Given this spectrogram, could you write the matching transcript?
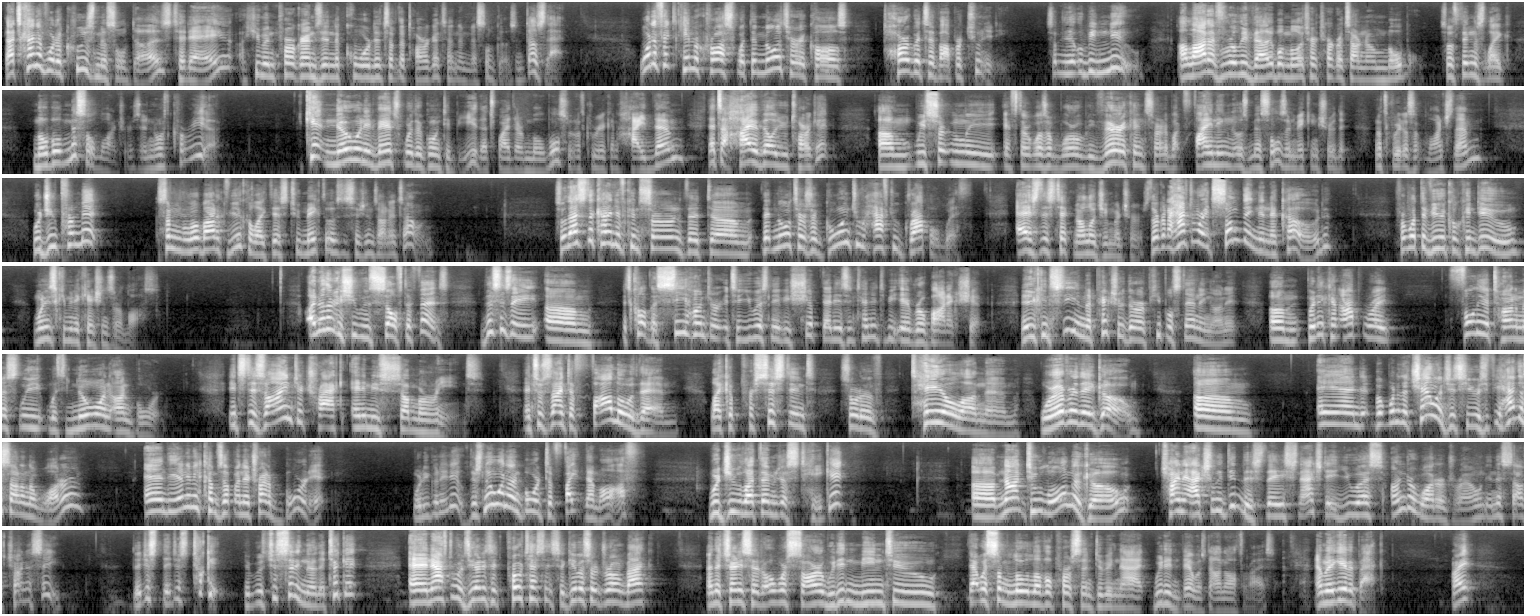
That's kind of what a cruise missile does today. A human programs in the coordinates of the targets and the missile goes and does that. What if it came across what the military calls targets of opportunity? Something that would be new. A lot of really valuable military targets are now mobile. So things like mobile missile launchers in North Korea, you can't know in advance where they're going to be. That's why they're mobile, so North Korea can hide them. That's a high value target. Um, we certainly, if there was a war, would be very concerned about finding those missiles and making sure that North Korea doesn't launch them. Would you permit some robotic vehicle like this to make those decisions on its own? So that's the kind of concern that, um, that militaries are going to have to grapple with as this technology matures. They're going to have to write something in the code for what the vehicle can do when these communications are lost. Another issue is self-defense. This is a, um, it's called the Sea Hunter. It's a U.S. Navy ship that is intended to be a robotic ship. Now you can see in the picture there are people standing on it, um, but it can operate fully autonomously with no one on board. It's designed to track enemy submarines. And so it's designed to follow them like a persistent sort of tail on them wherever they go. Um, and but one of the challenges here is if you have this out on the water, and the enemy comes up and they try to board it, what are you going to do? There's no one on board to fight them off. Would you let them just take it? Uh, not too long ago, China actually did this. They snatched a U.S. underwater drone in the South China Sea. They just, they just took it. It was just sitting there. They took it. And afterwards, the United States protested. Said, give us our drone back. And the Chinese said, oh, we're sorry. We didn't mean to. That was some low-level person doing that. We didn't. That was not authorized. And we gave it back. Right?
